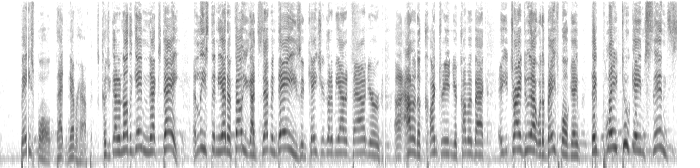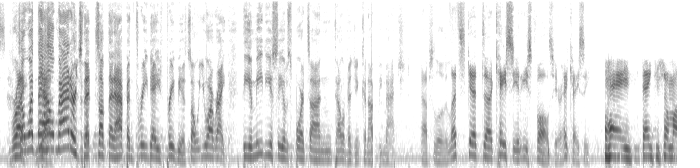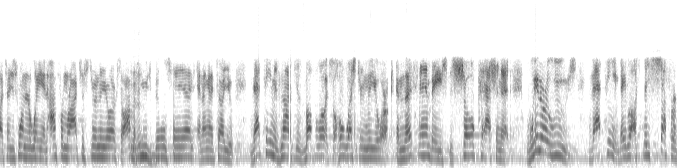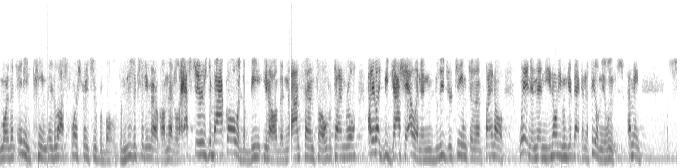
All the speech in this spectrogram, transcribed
Baseball, that never happens because you got another game the next day. At least in the NFL, you got seven days in case you're going to be out of town, you're uh, out of the country, and you're coming back. And you try and do that with a baseball game. They've played two games since. Right, So what the yeah. hell matters that something happened three days previous? So you are right. The immediacy of sports on television cannot be matched. Absolutely. Let's get uh, Casey in East Falls here. Hey, Casey. Hey, thank you so much. I just wanted to weigh in. I'm from Rochester, New York, so I'm Mhm. a huge Bills fan, and I'm going to tell you that team is not just Buffalo; it's the whole Western New York, and that fan base is so passionate. Win or lose, that team they lost. They suffered more than any team. They lost four straight Super Bowls, the Music City Miracle, and then last year's debacle with the beat, you know, the nonsense overtime rule. How do you like be Josh Allen and lead your team to the final win, and then you don't even get back in the field and you lose? I mean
